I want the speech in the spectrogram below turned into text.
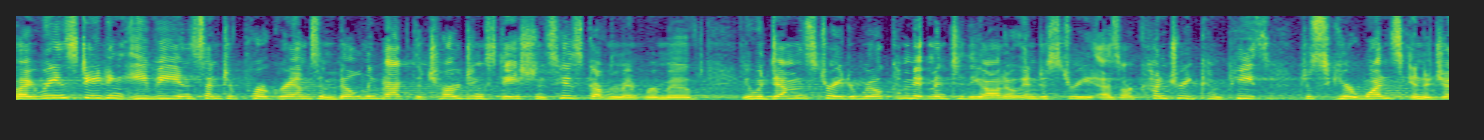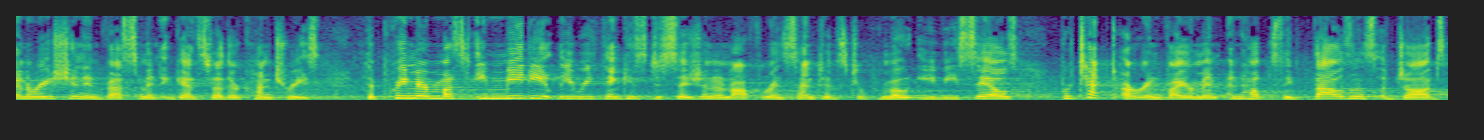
By reinstating EV incentive programs and building back the charging stations his government removed, it would demonstrate a real commitment to the auto industry as our country competes to secure once-in-a-generation investment against other countries. The Premier must immediately rethink his decision and offer incentives to promote EV sales, protect our environment, and help save thousands of jobs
